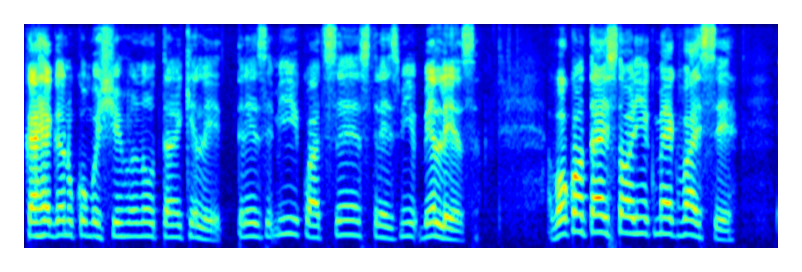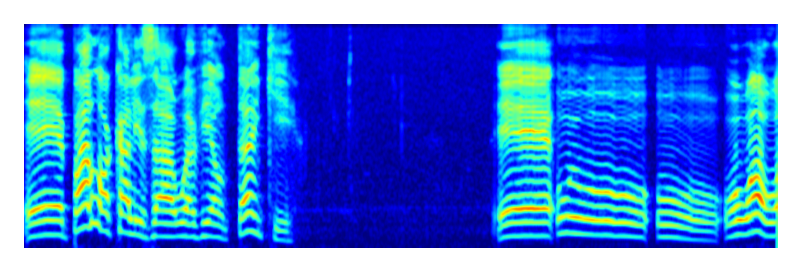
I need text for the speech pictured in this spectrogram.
carregando combustível no tanque ali. 13.400, 3.000, beleza. Vou contar a historinha como é que vai ser. É, para localizar o avião tanque, é, o, o, o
